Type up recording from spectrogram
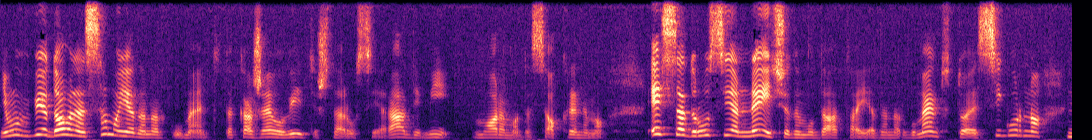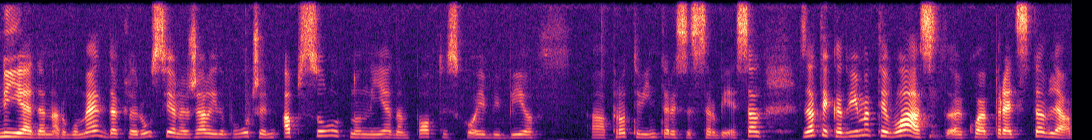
Njemu bi bio dovoljan samo jedan argument, da kaže evo vidite šta Rusija radi, mi moramo da se okrenemo E sad Rusija neće da mu da taj jedan argument, to je sigurno ni jedan argument, dakle Rusija ne želi da povuče apsolutno ni jedan potez koji bi bio uh, a, protiv interesa Srbije. Sad, znate, kad vi imate vlast e, koja predstavlja,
